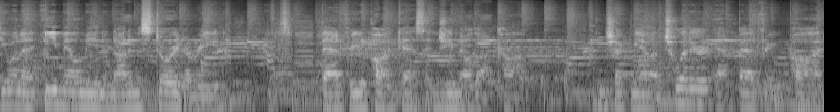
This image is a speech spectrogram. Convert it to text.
If you want to email me an anonymous story to read, it's badforyoupodcast at gmail.com. You can check me out on Twitter at badforyoupod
